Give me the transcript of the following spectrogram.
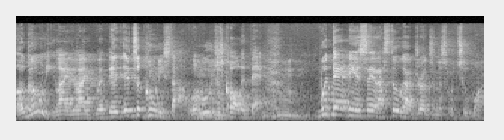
a Goonie, like like it- it's a Goonie style. We'll just Mm-hmm. call it that. With that being said, I still got drugs in this one two one,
